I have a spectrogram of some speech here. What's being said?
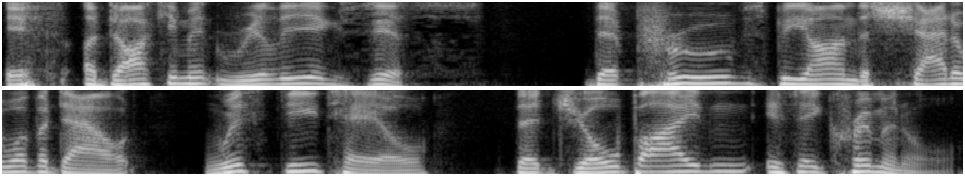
If a document really exists that proves beyond the shadow of a doubt with detail that Joe Biden is a criminal,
